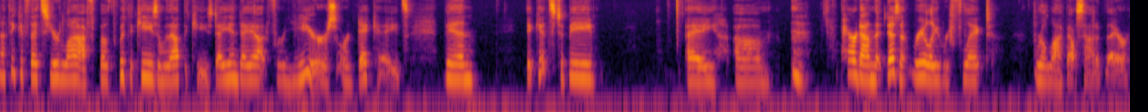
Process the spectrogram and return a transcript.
and I think if that's your life, both with the keys and without the keys, day in, day out for years or decades, then it gets to be a um, paradigm that doesn't really reflect real life outside of there.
